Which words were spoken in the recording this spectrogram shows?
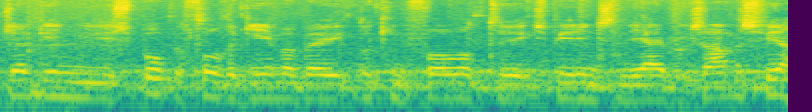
Jurgen, you spoke before the game about looking forward to experiencing the Ibrox atmosphere.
